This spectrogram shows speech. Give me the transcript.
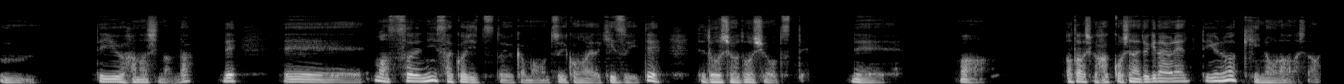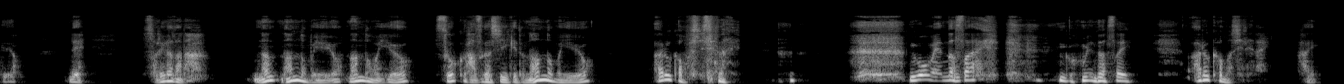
うん。っていう話なんだ。で、えー、まあ、それに昨日というか、まあ、ついこの間気づいて、で、どうしようどうしようつって。で、まあ、新しく発行しないといけないよねっていうのが昨日の話なわけよ。で、それがだな。な、何度も言うよ。何度も言うよ。すごく恥ずかしいけど何度も言うよ。あるかもしれない。ごめんなさい。ごめんなさい。あるかもしれない。はい。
